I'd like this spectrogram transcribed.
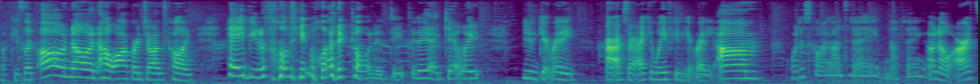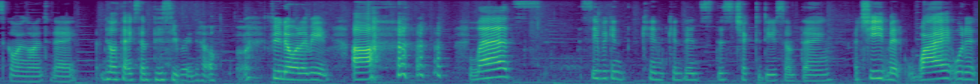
Lucky's life. Oh no, and how awkward John's calling. Hey, beautiful, do you want to go on a date today? I can't wait for you to get ready. Or, I'm sorry, I can wait for you to get ready. Um, what is going on today? Nothing? Oh no, art's going on today. No thanks, I'm busy right now. if you know what I mean. Uh, let's see if we can, can convince this chick to do something. Achievement. Why would it,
